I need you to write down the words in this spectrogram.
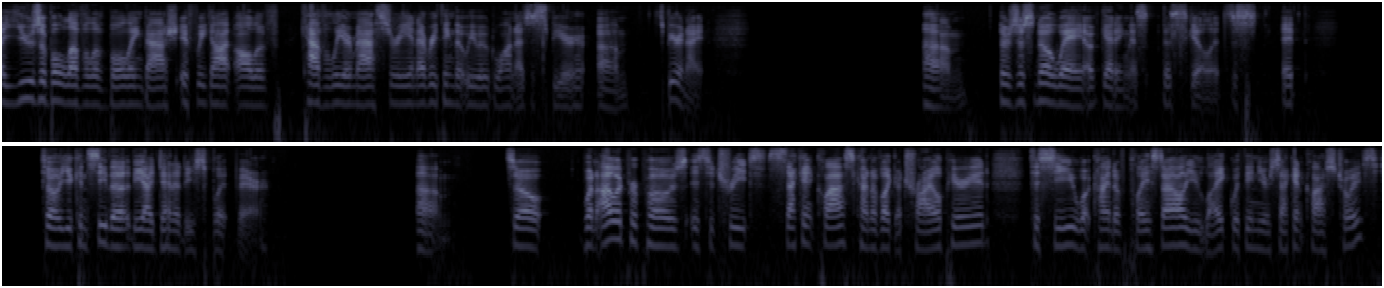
a, usable level of Bowling Bash if we got all of Cavalier Mastery and everything that we would want as a Spear um, Spear Knight. Um, there's just no way of getting this this skill. It's just it. So you can see the the identity split there. Um, so what I would propose is to treat second class kind of like a trial period to see what kind of playstyle you like within your second class choice.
